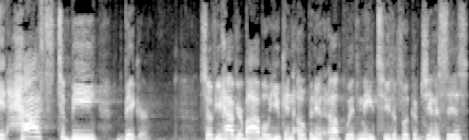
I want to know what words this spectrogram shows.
it has to be bigger. So if you have your Bible, you can open it up with me to the book of Genesis,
